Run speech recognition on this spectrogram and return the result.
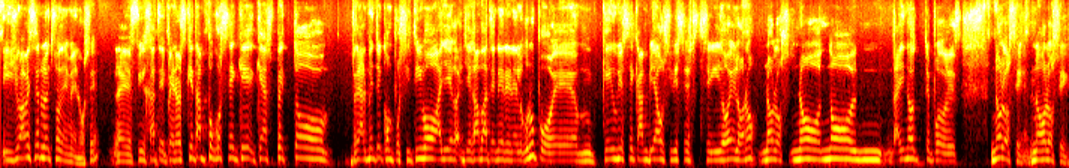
Y yo a veces lo echo de menos, ¿eh? ¿eh? fíjate, pero es que tampoco sé qué, qué aspecto realmente compositivo llegaba a tener en el grupo. Eh, ¿Qué hubiese cambiado si hubiese seguido él o no? No los, no, no, ahí no te puedo decir. No lo sé, no lo sé.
